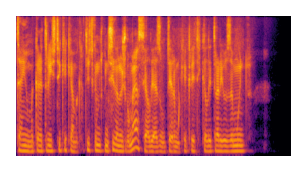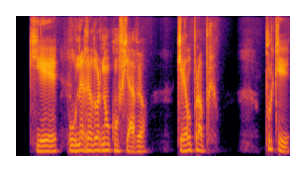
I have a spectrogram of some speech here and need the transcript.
tem uma característica que é uma característica muito conhecida nos romances, é aliás um termo que a crítica literária usa muito, que é o narrador não confiável, que é ele próprio. Porquê?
